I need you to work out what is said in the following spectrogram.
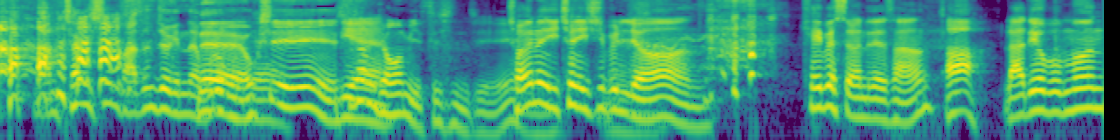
남창희 씨는 받은 적 있나요? 네 물어보게. 혹시 수상 예. 경험이 있으신지 저희는 2021년 KBS 연예대상 아 라디오 부문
